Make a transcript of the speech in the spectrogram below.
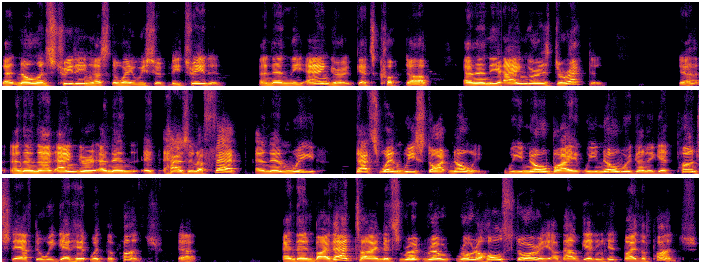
that no one's treating us the way we should be treated. and then the anger gets cooked up, and then the anger is directed. Yeah. And then that anger, and then it has an effect. And then we, that's when we start knowing. We know by, we know we're going to get punched after we get hit with the punch. Yeah. And then by that time, it's wrote, wrote, wrote a whole story about getting hit by the punch.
